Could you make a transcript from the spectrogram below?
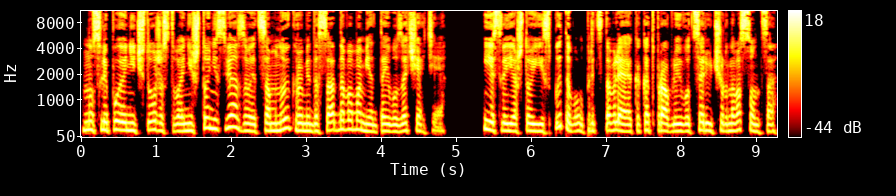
но слепое ничтожество ничто не связывает со мной, кроме досадного момента его зачатия. Если я что и испытывал, представляя, как отправлю его царю Черного Солнца,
